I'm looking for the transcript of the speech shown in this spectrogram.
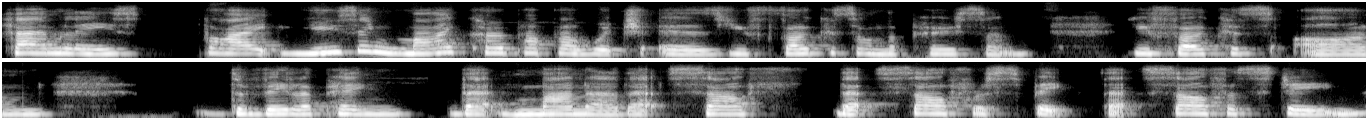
families. By using my kaupapa, which is you focus on the person, you focus on developing that mana, that self, that self-respect, that self-esteem,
